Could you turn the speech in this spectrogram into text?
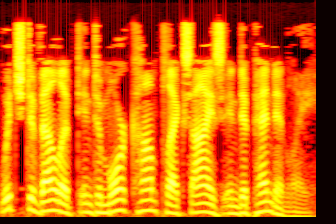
which developed into more complex eyes independently.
